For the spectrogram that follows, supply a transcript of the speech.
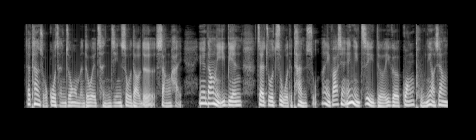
在探索过程中，我们都会曾经受到的伤害。因为当你一边在做自我的探索，那你发现哎，你自己的一个光谱，你好像。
